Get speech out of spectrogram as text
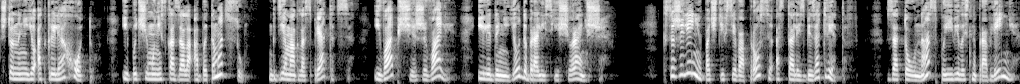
что на нее открыли охоту, и почему не сказала об этом отцу, где могла спрятаться, и вообще жива ли, или до нее добрались еще раньше. К сожалению, почти все вопросы остались без ответов. Зато у нас появилось направление,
